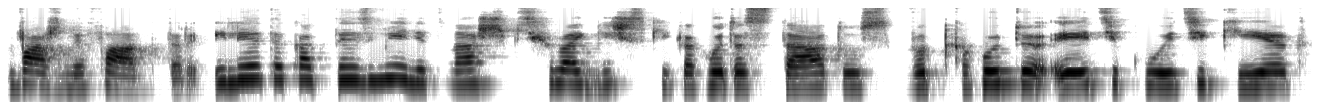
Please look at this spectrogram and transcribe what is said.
важный фактор, или это как-то изменит наш психологический какой-то статус, вот какую-то этику, этикет,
